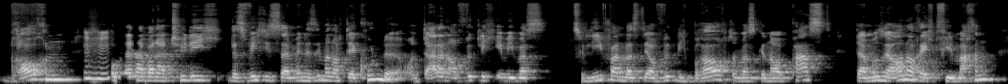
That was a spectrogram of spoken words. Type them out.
brauchen. Mhm. Und dann aber natürlich das Wichtigste am Ende ist immer noch der Kunde und da dann auch wirklich irgendwie was zu liefern, was der auch wirklich braucht und was genau passt. Da muss er auch noch recht viel machen.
